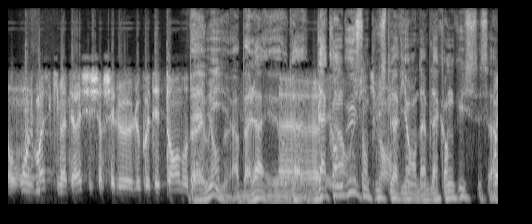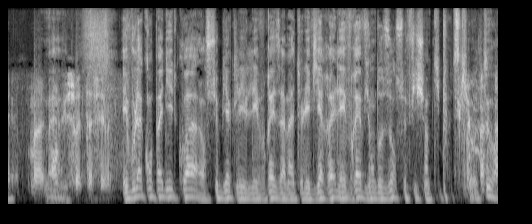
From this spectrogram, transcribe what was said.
on- moi ce qui m'intéresse c'est chercher le, le côté tendre de Bah la oui, viande. ah bah là, euh, Euh, Black Angus en plus la viande, un Black Angus, c'est ça. Ouais, ouais, Bah, Angus, ouais, tout à fait. ouais. Et vous l'accompagnez de quoi? Alors je sais bien que les, les vrais amateurs, les vrais, les vrais viandosaures se fichent un petit peu de ce qu'il y a autour.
